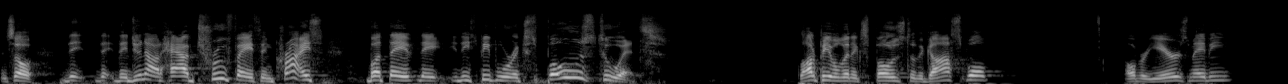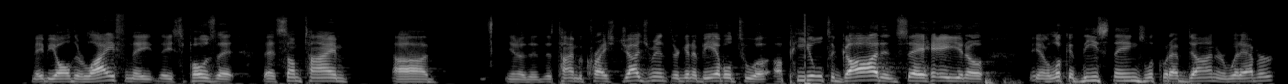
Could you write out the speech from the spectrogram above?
And so they, they, they, do not have true faith in Christ, but they, they, these people were exposed to it. A lot of people have been exposed to the gospel over years, maybe, maybe all their life, and they, they suppose that, that sometime uh, you know, the, the time of Christ's judgment, they're going to be able to uh, appeal to God and say, hey, you know, you know, look at these things, look what I've done, or whatever.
